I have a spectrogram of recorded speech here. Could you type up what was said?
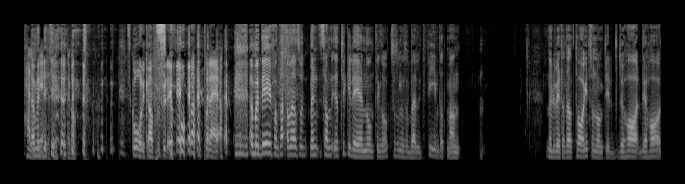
Helvete det- så lyckligt och gott. Skål kaffe för det. Skål på det! Ja men det är ju fantastiskt, men, alltså, men samtidigt, jag tycker det är någonting också som är så väldigt fint att man När du vet att det har tagit så lång tid, du har, det har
